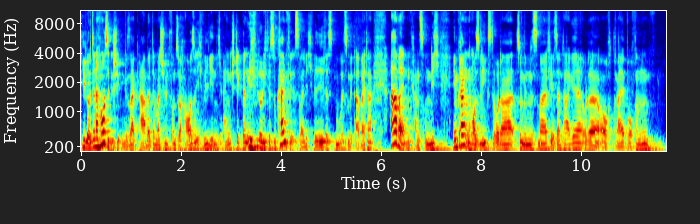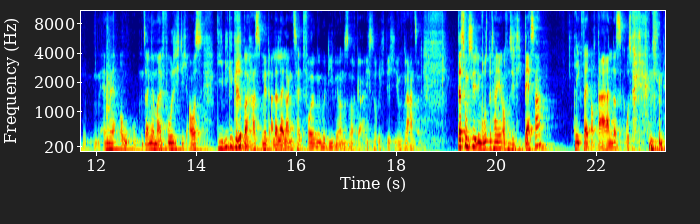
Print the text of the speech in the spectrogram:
die Leute nach Hause geschickt und gesagt, arbeite mal schön von zu Hause, ich will hier nicht angesteckt werden und ich will auch nicht, dass du krank wirst, weil ich will, dass du als Mitarbeiter arbeiten kannst und nicht im Krankenhaus liegst oder zumindest mal 14 Tage oder auch drei Wochen sagen wir mal vorsichtig, ausgiebige Grippe hast mit allerlei Langzeitfolgen, über die wir uns noch gar nicht so richtig im Klaren sind. Das funktioniert in Großbritannien offensichtlich besser. Liegt vielleicht auch daran, dass Großbritannien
